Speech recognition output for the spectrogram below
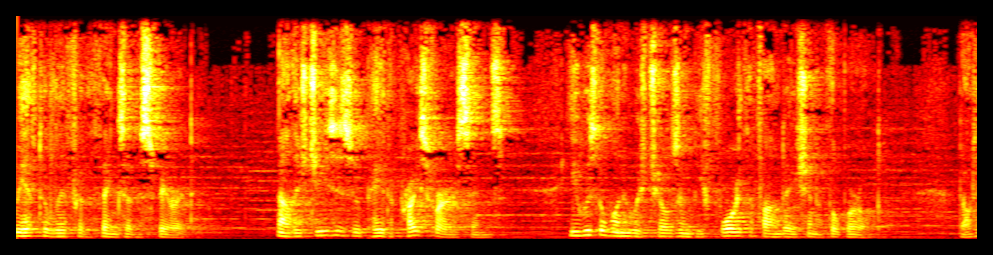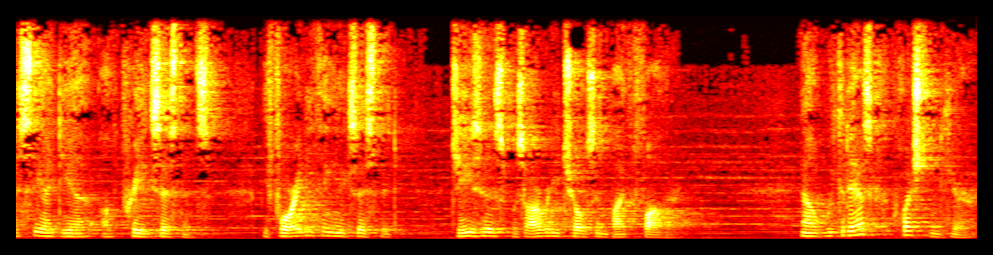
We have to live for the things of the Spirit. Now, there's Jesus who paid the price for our sins. He was the one who was chosen before the foundation of the world. Notice the idea of pre existence. Before anything existed, Jesus was already chosen by the Father. Now, we could ask a question here.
